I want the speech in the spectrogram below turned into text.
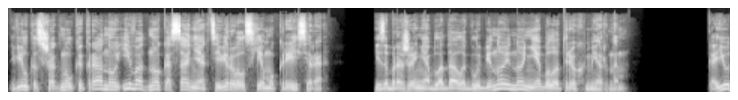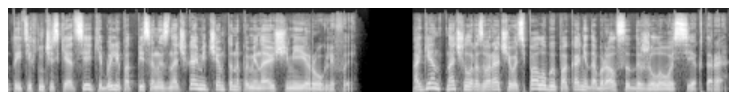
Вилкас шагнул к экрану и в одно касание активировал схему крейсера. Изображение обладало глубиной, но не было трехмерным. Каюты и технические отсеки были подписаны значками, чем-то напоминающими иероглифы. Агент начал разворачивать палубы, пока не добрался до жилого сектора.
